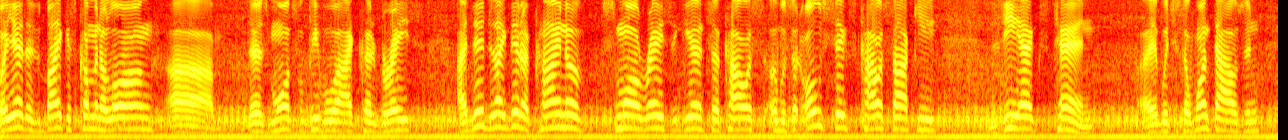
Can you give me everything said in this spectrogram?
But yeah this bike is coming along. Um, there's multiple people i could race i did like did a kind of small race against a Kawasaki it was an 06 kawasaki zx10 uh, which is a 1000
